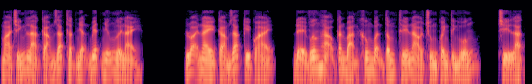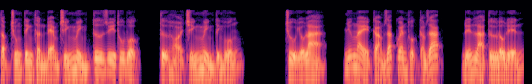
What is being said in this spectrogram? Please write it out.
mà chính là cảm giác thật nhận biết những người này. Loại này cảm giác kỳ quái, để vương hạo căn bản không bận tâm thế nào chung quanh tình huống, chỉ là tập trung tinh thần đem chính mình tư duy thu buộc, tự hỏi chính mình tình huống. Chủ yếu là, những này cảm giác quen thuộc cảm giác, đến là từ đâu đến.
